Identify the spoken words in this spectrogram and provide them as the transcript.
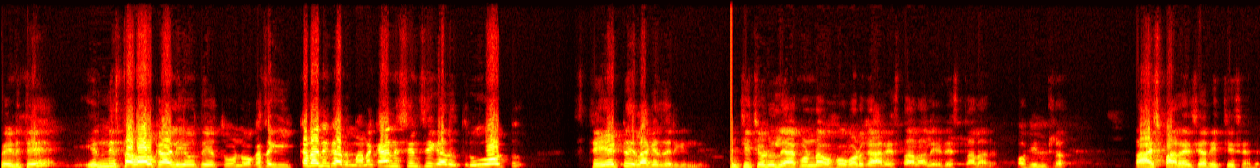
పెడితే ఎన్ని స్థలాలు ఖాళీ అవుతాయో చూడండి. ఒకసారి ఇక్కడని కాదు మన కాన్స్టిట్యున్సీ కాదు త్రూఅవుట్ స్టేట్ ఇలాగే జరిగింది. మంచి చెడు లేకుండా ఒక్కొక్కడికి ఆరే స్థలాలు ఏడే స్థలాలు ఒక ఇంట్లో రాసి పారేశారు ఇచ్చేశారు.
